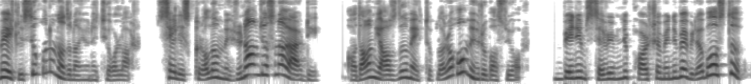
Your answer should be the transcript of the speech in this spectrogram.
meclisi onun adına yönetiyorlar. Selis kralın mührünü amcasına verdi. Adam yazdığı mektuplara o mührü basıyor. Benim sevimli parşömenime bile bastı.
